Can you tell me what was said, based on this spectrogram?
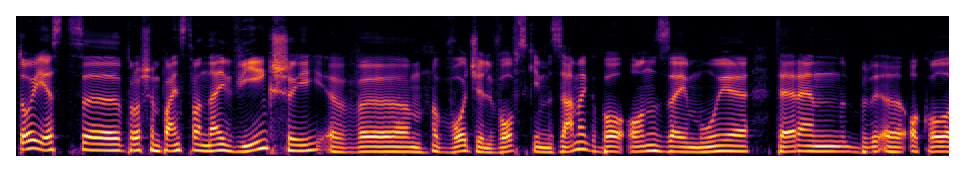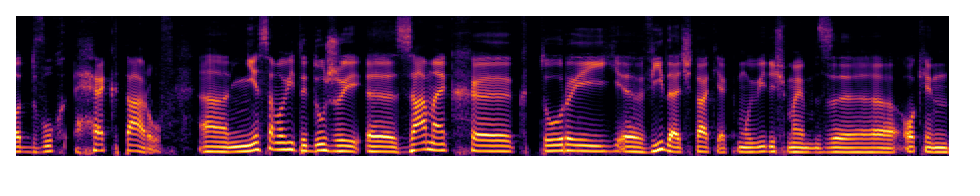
To jest, e, proszę Państwa, największy w wodzie lwowskim zamek, bo on zajmuje teren e, około dwóch hektarów. Niesamowity duży e, zamek, który widać, tak jak mówiliśmy, z okien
